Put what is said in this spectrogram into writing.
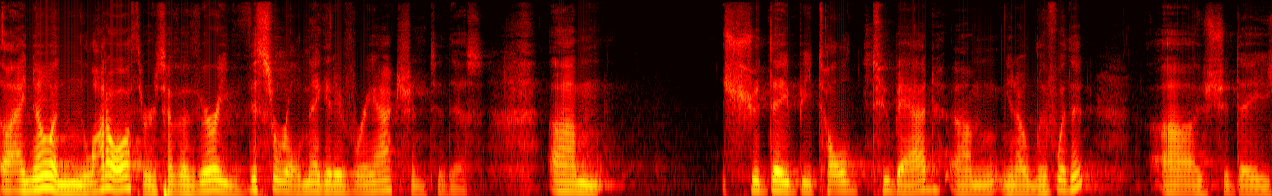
I know a lot of authors have a very visceral negative reaction to this. Um, should they be told too bad, um, you know, live with it? Uh, should they,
